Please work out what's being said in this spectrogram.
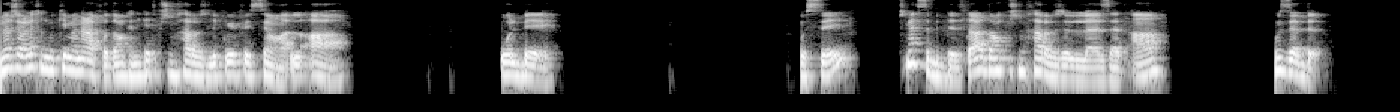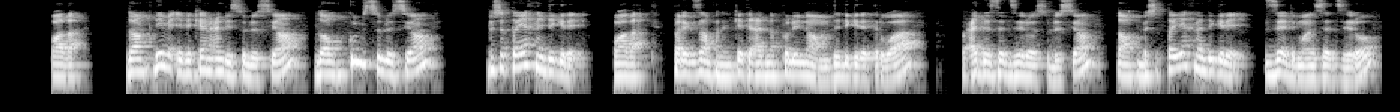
نرجع نخدم كيما نعرفو. donc هني كاتب باش نخرج les coefficients ال a وال b والسي باش نحسب ال delta. donc باش نخرج الزد أ وزد واضح. donc ديما إذا كان عندي solution donc كل solution باش تطيحني degré واضح. par exemple كيتي عندنا polynôme de degré 3 وعندنا z zéro solution donc باش تطيحنا degré z moins z zéro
